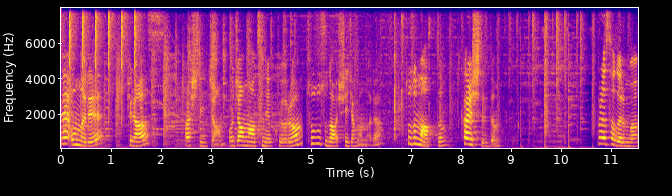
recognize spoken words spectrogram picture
Ve onları biraz haşlayacağım. Ocağımın altına yakıyorum. Tuzlu suda haşlayacağım onları. Tuzumu attım. Karıştırdım. Pırasalarımı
